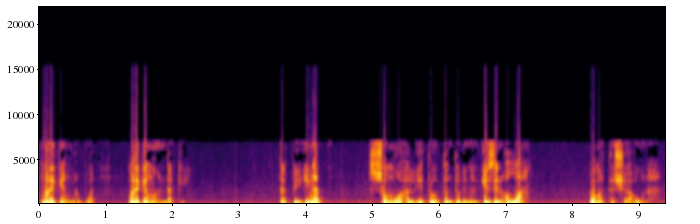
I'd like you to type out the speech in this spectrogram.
Mereka yang berbuat, mereka yang menghendaki. Tapi ingat semua hal itu tentu dengan izin Allah wa matasyauna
